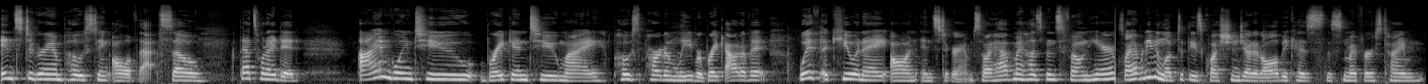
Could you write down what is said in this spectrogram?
Instagram posting, all of that. So that's what I did. I am going to break into my postpartum leave or break out of it with a Q&A on Instagram. So I have my husband's phone here. So I haven't even looked at these questions yet at all because this is my first time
